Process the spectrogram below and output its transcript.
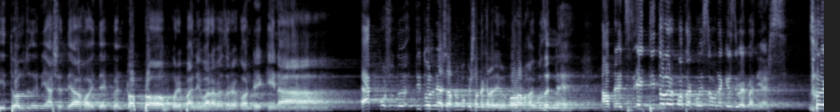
তিতল যদি নিয়ে আসে দেওয়া হয়, দেখবেন টপ টপ করে পানি বাড়াবে, জোরে গন্ডে কিনা? এক পশু তিতল নিয়ে আসে, আপনার মুখের সামনে খেলা নরম হয়, বুঝেন না? আপনি এই- তিতলের কথা কইছে, অনেকে জিবাই পানি আসছে, জোরে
